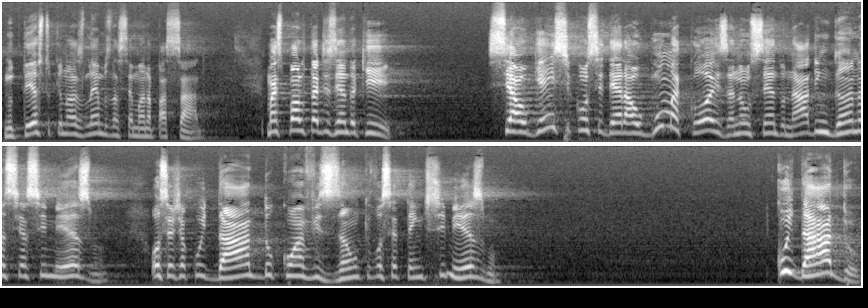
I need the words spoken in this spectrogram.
no texto que nós lemos na semana passada. Mas Paulo está dizendo aqui: se alguém se considera alguma coisa, não sendo nada, engana-se a si mesmo. Ou seja, cuidado com a visão que você tem de si mesmo. Cuidado,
